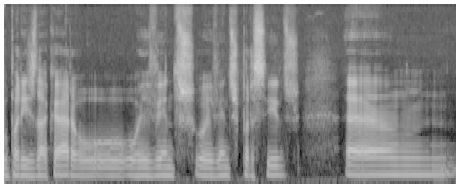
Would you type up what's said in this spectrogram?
o, Paris-Dakar ou, ou, eventos, ou eventos parecidos. Um,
